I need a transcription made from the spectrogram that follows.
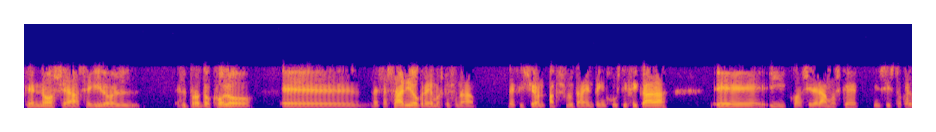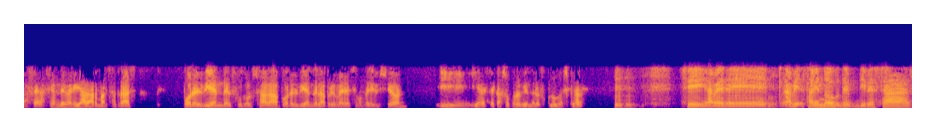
que no se ha seguido el, protocolo eh, necesario, creemos que es una decisión absolutamente injustificada eh, y consideramos que, insisto, que la federación debería dar marcha atrás por el bien del fútbol sala, por el bien de la primera y segunda división y, y en este caso por el bien de los clubes, claro. Sí, a ver, eh, está habiendo diversas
